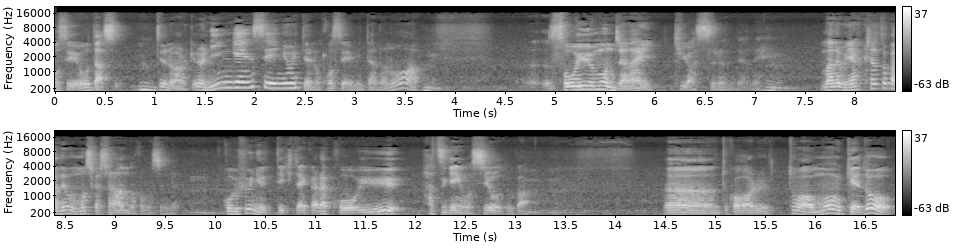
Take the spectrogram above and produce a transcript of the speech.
個性を出すうん。っていうのはあるけど人間性においての個性みたいなのはうんそういうもんじゃない気がするんだよね、うん。まあでも役者とかでももしかしたらあんのかもしれない。こういうふうに言っていきたいからこういう発言をしようとかうんとかはあるとは思うけど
